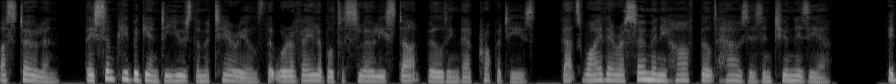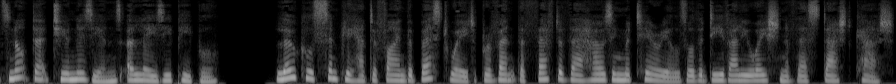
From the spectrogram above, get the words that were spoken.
are stolen, they simply begin to use the materials that were available to slowly start building their properties. That's why there are so many half built houses in Tunisia. It's not that Tunisians are lazy people. Locals simply had to find the best way to prevent the theft of their housing materials or the devaluation of their stashed cash.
